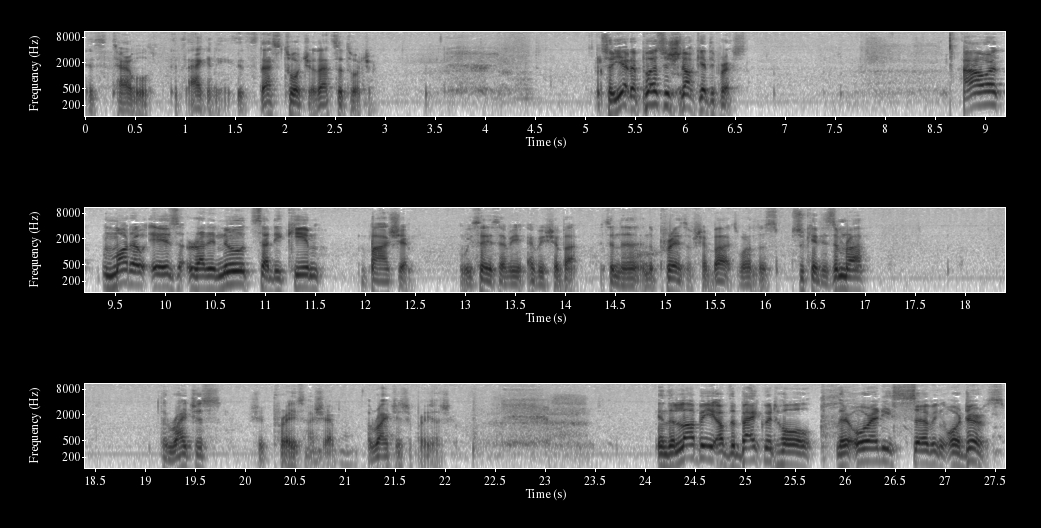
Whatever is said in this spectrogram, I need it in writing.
It's terrible. It's agony. It's that's torture. That's the torture. So yet a person should not get depressed. Our motto is Ranenu Tzadikim Ba'Hashem. We say this every every Shabbat. It's in the in the prayers of Shabbat. It's one of the Pesukei D'Zimra. The righteous should praise Hashem. The righteous should praise Hashem. in the lobby of the banquet hall, they're already serving hors d'oeuvres.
